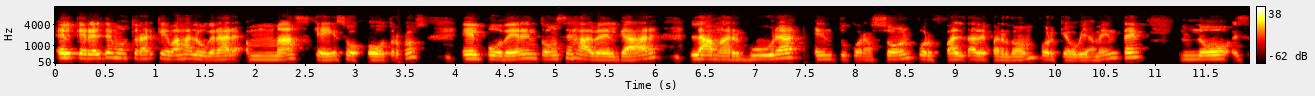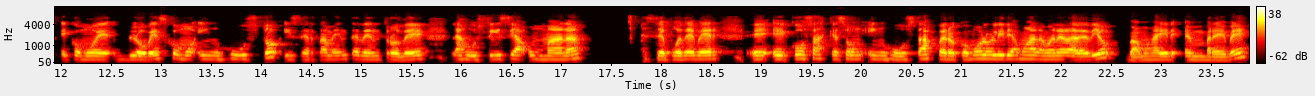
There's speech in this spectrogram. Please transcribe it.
El querer demostrar que vas a lograr más que esos otros, el poder entonces albergar la amargura en tu corazón por falta de perdón, porque obviamente no, eh, como eh, lo ves como injusto y ciertamente dentro de la justicia humana se puede ver eh, cosas que son injustas, pero cómo lo lidiamos a la manera de Dios, vamos a ir en breve.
